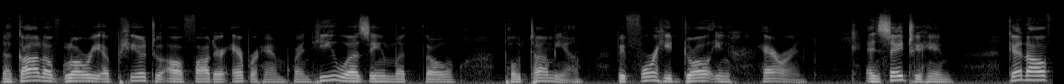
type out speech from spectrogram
The God of glory appeared to our father Abraham when he was in Mesopotamia, before he dwelt in Haran, and said to him, Get off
